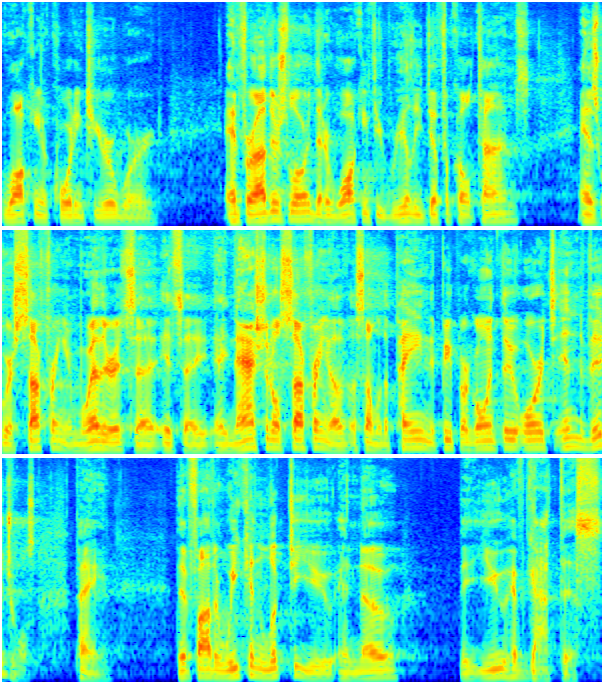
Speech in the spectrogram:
walking according to your word. And for others, Lord, that are walking through really difficult times as we're suffering, and whether it's a, it's a, a national suffering of some of the pain that people are going through or it's individuals' pain, that Father, we can look to you and know that you have got this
